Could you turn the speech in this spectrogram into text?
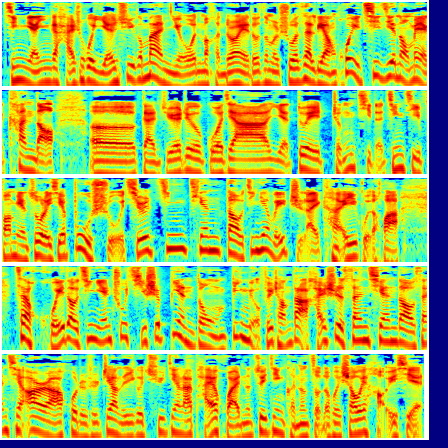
今年应该还是会延续一个慢牛。那么很多人也都这么说。在两会期间呢，我们也看到，呃，感觉这个国家也对整体的经济方面做了一些部署。其实今天到今天为止来看 A 股的话，再回到今年初，其实变动并没有非常大，还是三千到三千二啊，或者是这样的一个区间来徘徊那？最近可能走的会稍微好一些。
